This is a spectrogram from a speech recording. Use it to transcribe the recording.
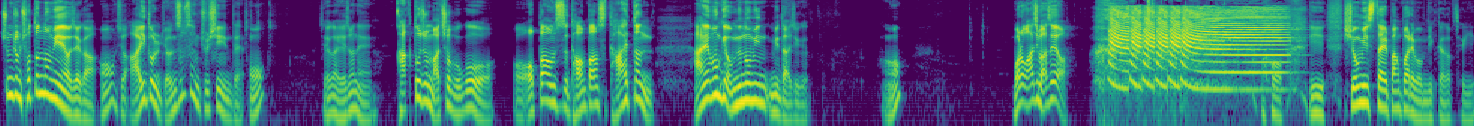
춤 좀 췄던 놈이에요, 제가. 어? 저 아이돌 연습생 출신인데. 어? 제가 예전에 각도 좀 맞춰 보고 어, up bounce, down bounce 다 했던 안 해본 게 없는 놈입니다 지금. 어? 뭐라고 하지 마세요. 어, 이 쇼미 스타일 빵빠레 뭡니까 갑자기.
